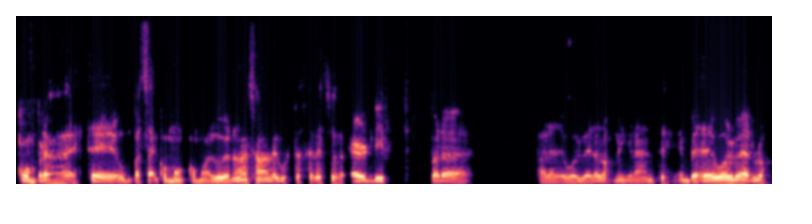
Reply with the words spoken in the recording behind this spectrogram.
compras este, un pasaje, como, como al gobierno nacional le gusta hacer esos airlift para, para devolver a los migrantes, en vez de devolverlos,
